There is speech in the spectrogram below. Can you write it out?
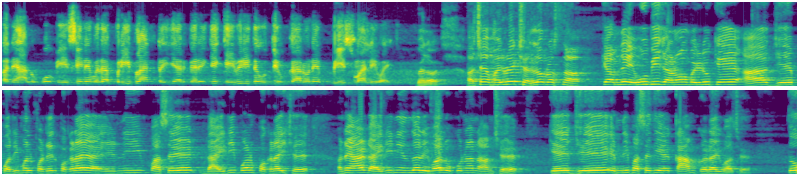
અને આ લોકો બેસીને બધા પ્રી પ્લાન તૈયાર કરે કે કેવી રીતે ઉદ્યોગકારોને ભીસમાં લેવાય બરાબર. અચ્છા મયુર એક છેલ્લો પ્રશ્ન. કે અમને એવું બી જાણવા મળ્યું કે આ જે પરિમલ પટેલ પકડાયા, એની પાસે ડાયરી પણ પકડાઈ છે. અને આ ડાયરીની અંદર એવા લોકોના નામ છે કે જે એમની પાસેથી કામ કઢાવ્યા છે. તો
